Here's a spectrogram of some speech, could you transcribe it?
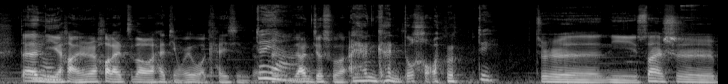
但你好像是后来知道了，还挺为我开心的。对呀然后你就说：“哎呀，你看你多好。对，”就是你算是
